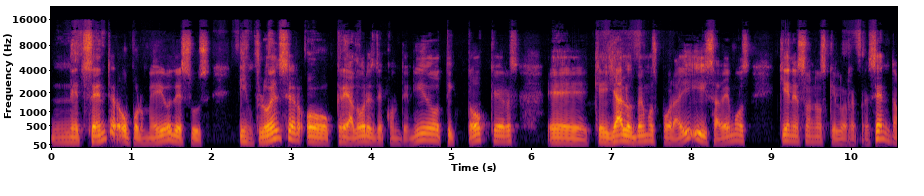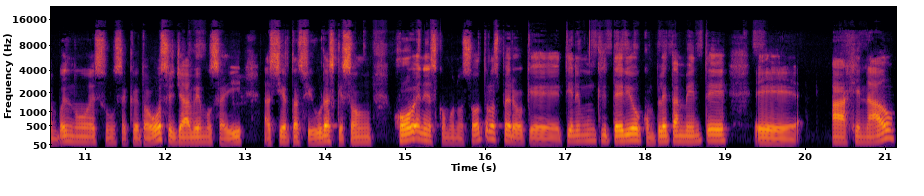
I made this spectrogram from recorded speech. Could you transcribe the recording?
net center o por medio de sus influencers o creadores de contenido, TikTokers, eh, que ya los vemos por ahí y sabemos quiénes son los que lo representan. Pues no es un secreto a voces, ya vemos ahí a ciertas figuras que son jóvenes como nosotros, pero que tienen un criterio completamente eh, ajenado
